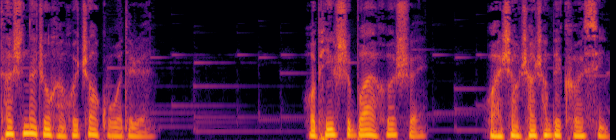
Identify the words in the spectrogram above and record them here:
他是那种很会照顾我的人。我平时不爱喝水，晚上常常被渴醒。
